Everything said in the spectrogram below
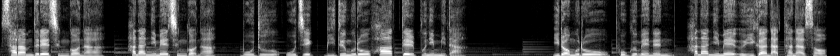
사람들의 증거나 하나님의 증거나 모두 오직 믿음으로 화합될 뿐입니다. 이러므로 복음에는 하나님의 의가 나타나서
